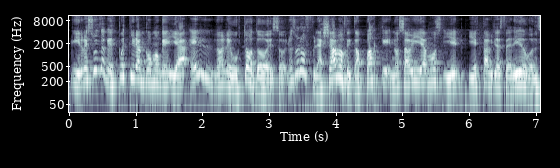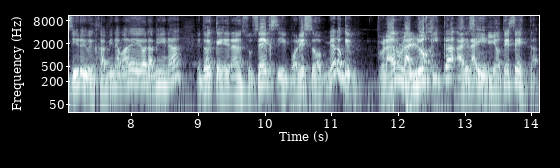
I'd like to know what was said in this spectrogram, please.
Y resulta que después tiran como que y a él no le gustó todo eso. Nosotros flashamos que capaz que no sabíamos y, él- y esta había salido con Ciro y Benjamín Amadeo, la mina. Entonces que eran sus ex y por eso... Mira lo que... Para dar una lógica a Sí, la sí. idiotez esta.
